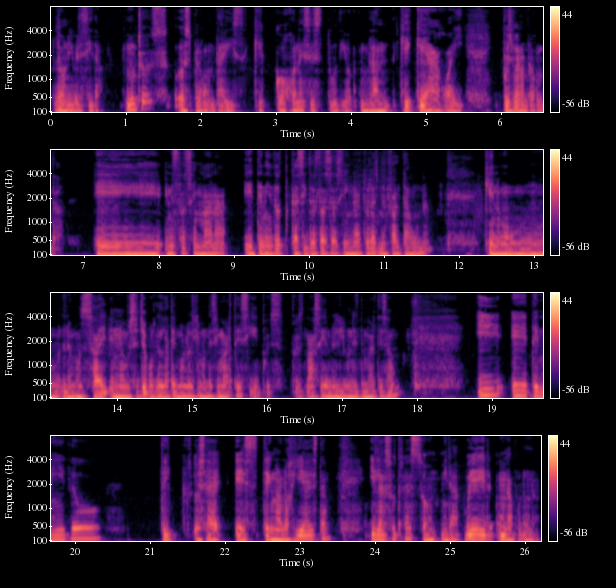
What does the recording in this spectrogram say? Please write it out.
la universidad. Muchos os preguntáis, ¿qué cojones estudio? En plan, ¿qué, qué hago ahí? Pues buena pregunta. Eh, en esta semana he tenido casi todas las asignaturas, me falta una que no, no, hemos, no hemos hecho porque la tengo los lunes y martes y pues, pues no ha sido ni lunes ni martes aún. Y he tenido, o sea, es tecnología esta y las otras son, mira, voy a ir una por una.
